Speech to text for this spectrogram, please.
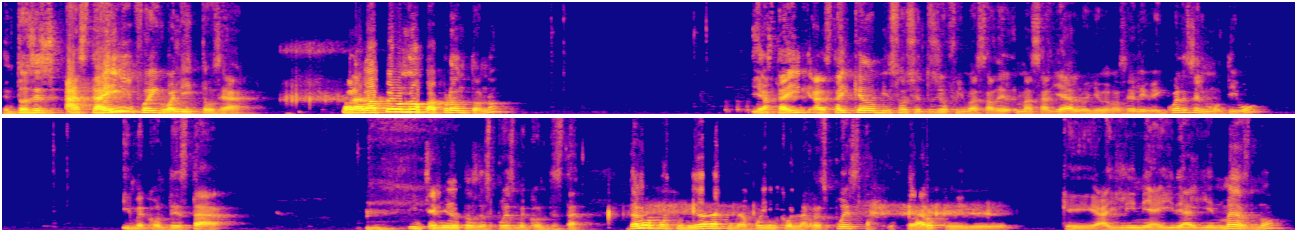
Entonces, hasta ahí fue igualito, o sea, para vapeo no, para pronto, ¿no? Y hasta ahí, hasta ahí quedó mi socio. Entonces yo fui más, allá, lo llevé más allá, le dije, ¿y cuál es el motivo? Y me contesta, 15 minutos después me contesta, dame oportunidad a que me apoyen con la respuesta. Claro que, que hay línea ahí de alguien más, ¿no?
